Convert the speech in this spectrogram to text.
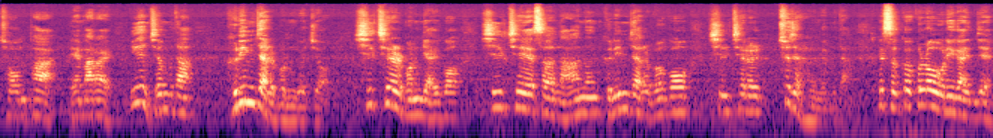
초음파, MRI 이건 전부 다 그림자를 보는 거죠. 실체를 보는 게 아니고 실체에서 나오는 그림자를 보고 실체를 추절하는 겁니다. 그래서 거꾸로 우리가 이제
